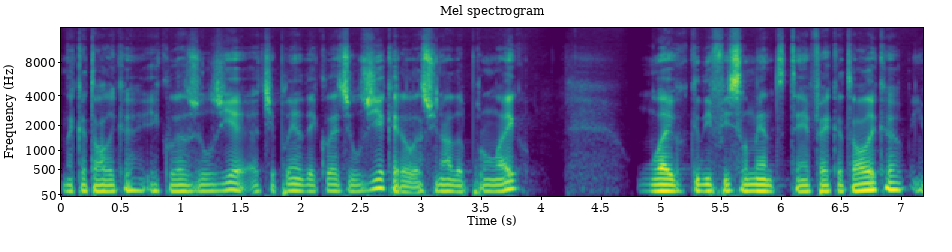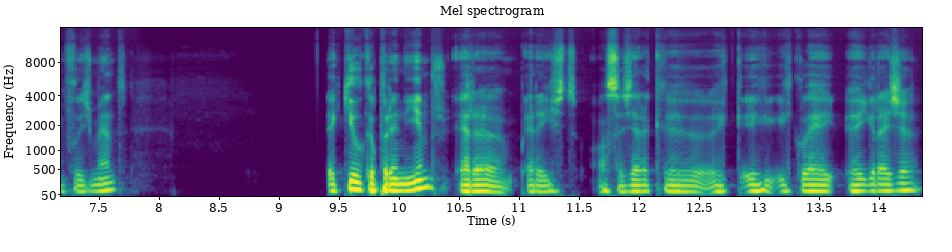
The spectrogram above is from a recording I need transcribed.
na Católica Eclesiologia, a disciplina da Eclesiologia, que era lecionada por um leigo, um leigo que dificilmente tem a fé católica, infelizmente, aquilo que aprendíamos era, era isto, ou seja, era que a igreja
